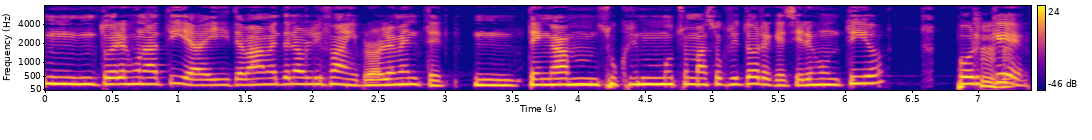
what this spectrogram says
mm, tú eres una tía y te vas a meter en OnlyFans y probablemente mm, tengas muchos más suscriptores que si eres un tío. ¿Por qué?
